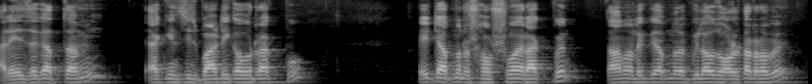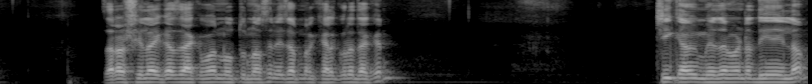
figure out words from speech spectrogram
আর এই জায়গাতে আমি এক ইঞ্চির বাটি কাপড় রাখব। এইটা আপনারা সবসময় রাখবেন, তা নাহলে কি আপনার ব্লাউজ অল্টার হবে? যারা সেলাই কাজে একেবারে নতুন আছেন, এই যে আপনারা খেয়াল করে দেখেন, ঠিক আমি মেজারমেন্টটা দিয়ে নিলাম।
